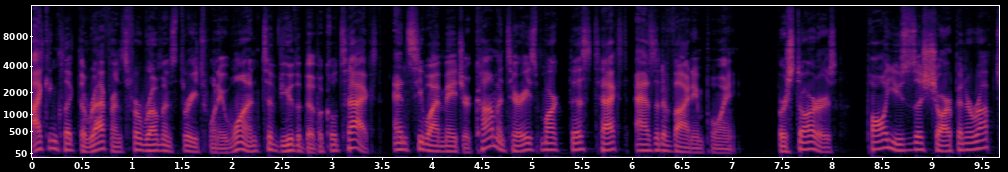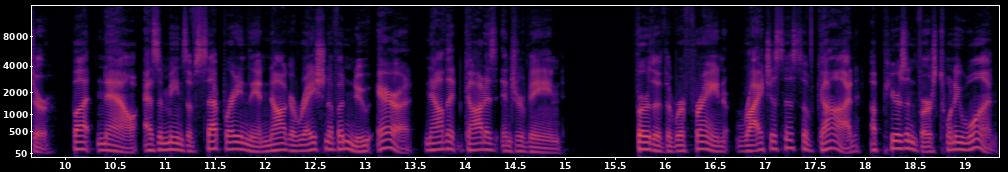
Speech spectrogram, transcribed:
I can click the reference for Romans 3:21 to view the biblical text and see why major commentaries mark this text as a dividing point. For starters, Paul uses a sharp interrupter, but now as a means of separating the inauguration of a new era now that God has intervened. Further, the refrain, righteousness of God, appears in verse 21,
